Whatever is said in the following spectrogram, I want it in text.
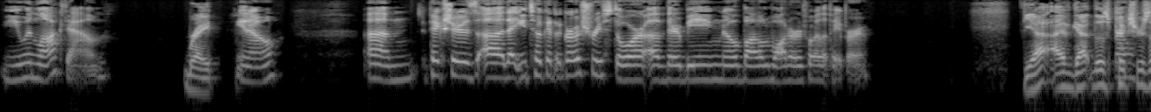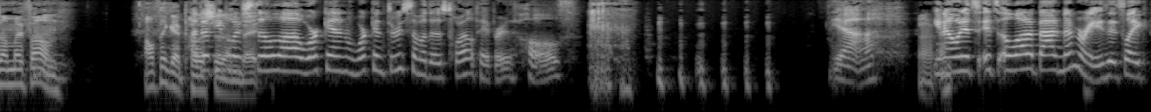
you in lockdown, Right. you know? Um, pictures uh, that you took at the grocery store of there being no bottled water or toilet paper. Yeah, I've got those pictures on my phone. I don't think I I bet posted people them, are but still uh, working working through some of those toilet paper holes. yeah. uh, You know, and it's it's a lot of bad memories. It's like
